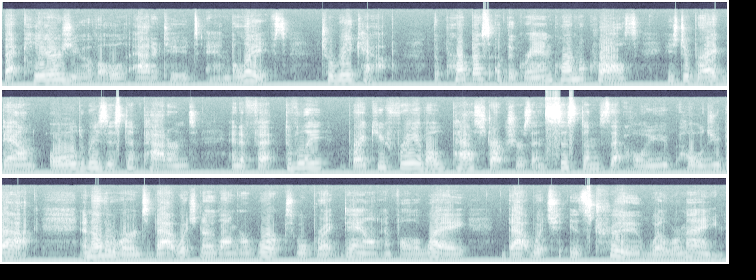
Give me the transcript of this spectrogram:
that clears you of old attitudes and beliefs. To recap, the purpose of the Grand Cardinal Cross is to break down old resistant patterns and effectively break you free of old past structures and systems that hold you, hold you back. In other words, that which no longer works will break down and fall away. That which is true will remain.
